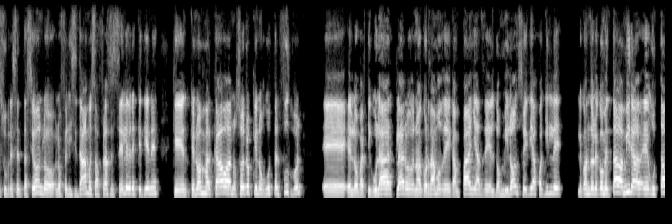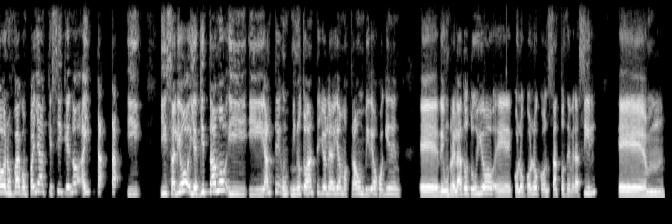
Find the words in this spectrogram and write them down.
su presentación, lo, felicitamos, esas frases célebres que tiene, que, que nos han marcado a nosotros que nos gusta el fútbol. Eh, en lo particular, claro, nos acordamos de campañas del 2011, hoy día Joaquín le, cuando le comentaba, mira, eh, Gustavo nos va a acompañar, que sí, que no, ahí está, está, y, y salió, y aquí estamos, y, y, antes, un minuto antes, yo le había mostrado un video, Joaquín, eh, de un relato tuyo, eh, Colo Colo con Santos de Brasil, en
